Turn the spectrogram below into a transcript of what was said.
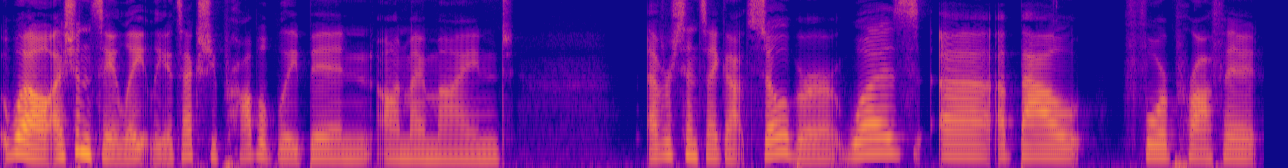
well, I shouldn't say lately. It's actually probably been on my mind ever since I got sober was uh, about for profit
